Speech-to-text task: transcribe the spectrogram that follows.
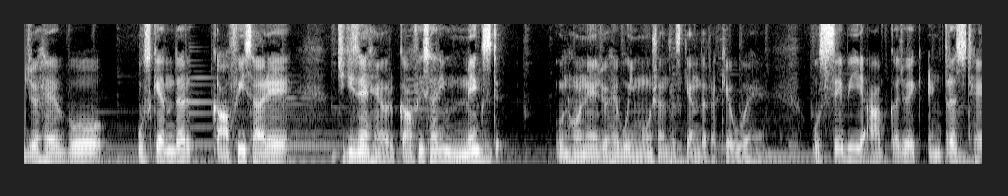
जो है वो उसके अंदर काफ़ी सारे चीज़ें हैं और काफ़ी सारी मिक्स्ड उन्होंने जो है वो इमोशंस इसके अंदर रखे हुए हैं। उससे भी आपका जो एक इंटरेस्ट है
